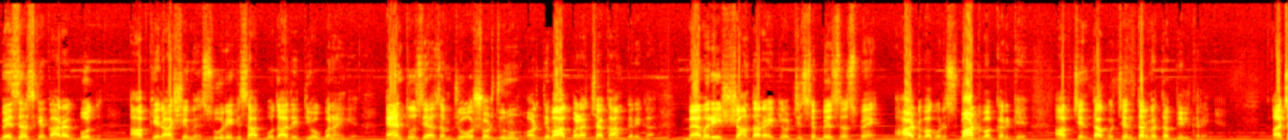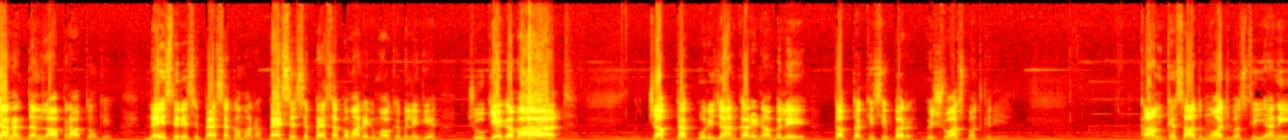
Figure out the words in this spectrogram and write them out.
बिज़नेस के कारक बुद्ध आपकी राशि में सूर्य के साथ बुद्ध आदित्य योग बनाएँगे। एंथुजियाज्म जोश और जुनून और दिमाग बड़ा अच्छा काम करेगा। मेमोरी शानदार रहेगी और जिससे बिज़नेस में हार्ड वर्क और स्मार्ट वर्क करके आप चिंता को चिंतन में तब्दील करेंगे। अचानक धन लाभ प्राप्त होंगे। नए सिरे से पैसा कमाना, पैसे से पैसा कमाने के मौके मिलेंगे। चूकिएगा बात। जब तक पूरी जानकारी ना मिले, तब तक किसी पर विश्वास मत करिए। काम के साथ मौज बस्ती यानी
